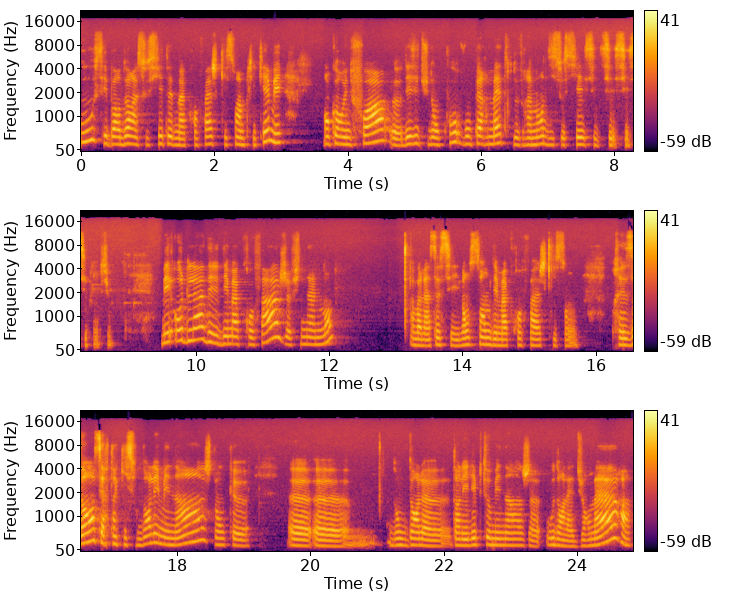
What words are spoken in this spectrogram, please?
ou ces bordeurs associés de macrophages qui sont impliqués, mais encore une fois, euh, des études en cours vont permettre de vraiment dissocier ces, fonctions. Mais au-delà des, macrophages, finalement, voilà, ça c'est l'ensemble des macrophages qui sont présents, certains qui sont dans les méninges, donc euh, euh, dans, le, dans, les leptoméninges ou dans la dure mère,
